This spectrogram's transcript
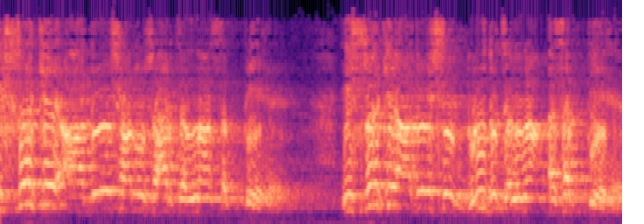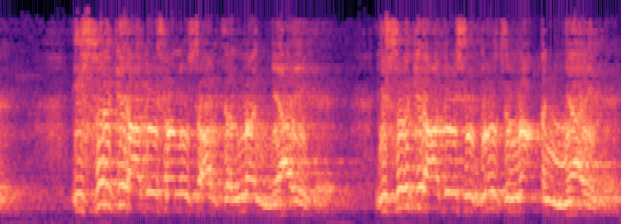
ईश्वर के आदेश अनुसार चलना सत्य है। ईश्वर के आदेश से विरुद्ध चलना असत्य है। ईश्वर के आदेशानुसार चलना न्याय है। ईश्वर के आदेश से विरुद्ध चलना अन्याय है।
